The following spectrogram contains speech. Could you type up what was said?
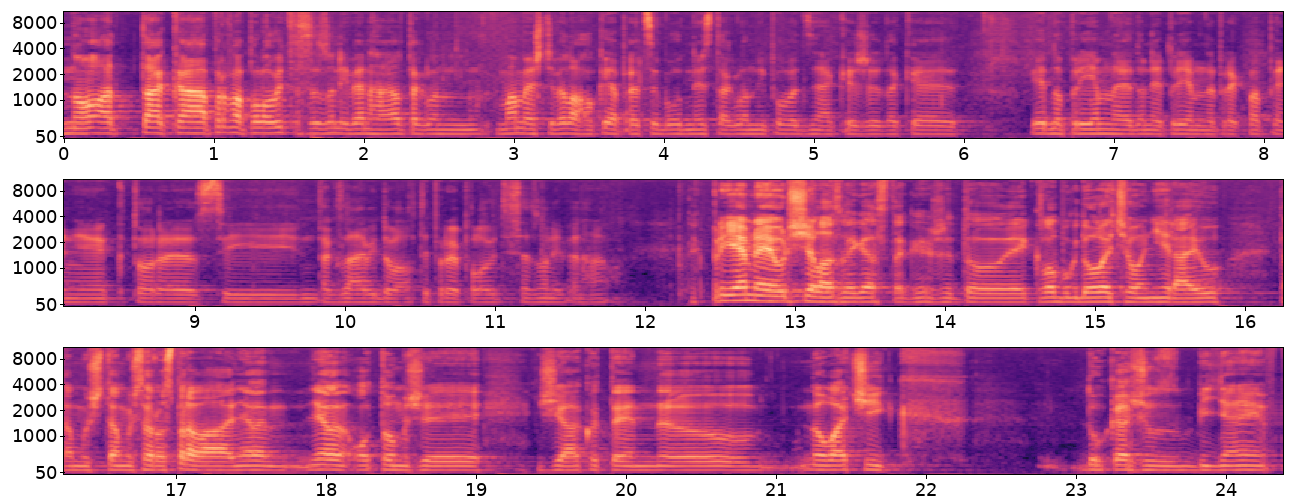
No a taká prvá polovica sezóny v NHL, tak len máme ešte veľa hokeja pred sebou dnes, tak len mi povedz nejaké, že také jedno príjemné, jedno nepríjemné prekvapenie, ktoré si tak zaevidoval v tej prvej polovici sezóny v NHL. Tak príjemné je určite Las Vegas, takže to je klobúk dole, čo oni hrajú tam už, tam už sa rozpráva nielen, nielen o tom, že, že ako ten uh, nováčik dokážu byť, neviem, v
